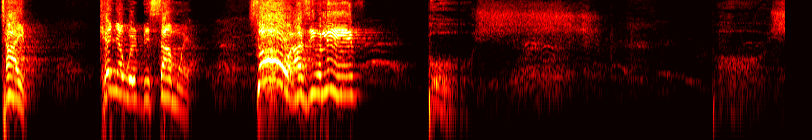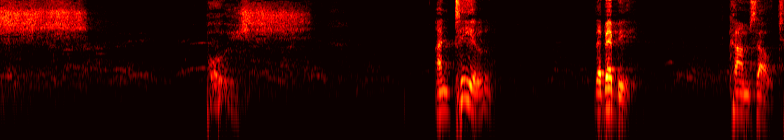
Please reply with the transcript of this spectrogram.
time. Kenya will be somewhere. So, as you leave, Until the baby comes out.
